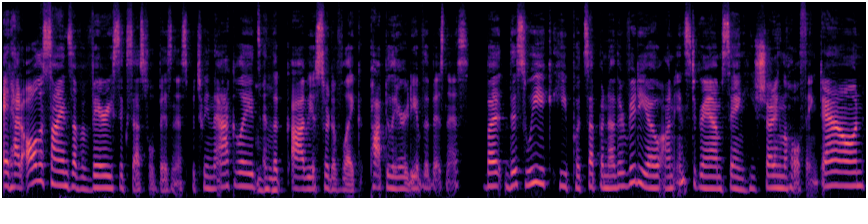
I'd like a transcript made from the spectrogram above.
It had all the signs of a very successful business between the accolades mm-hmm. and the obvious sort of like popularity of the business. But this week, he puts up another video on Instagram saying he's shutting the whole thing down.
